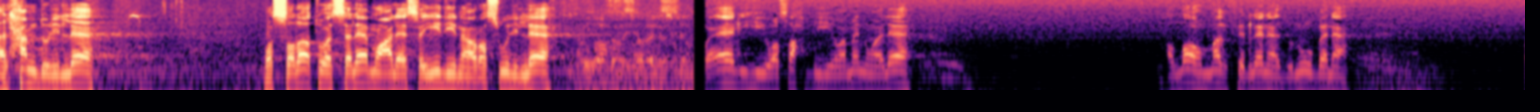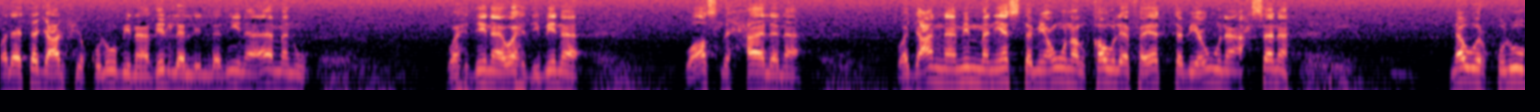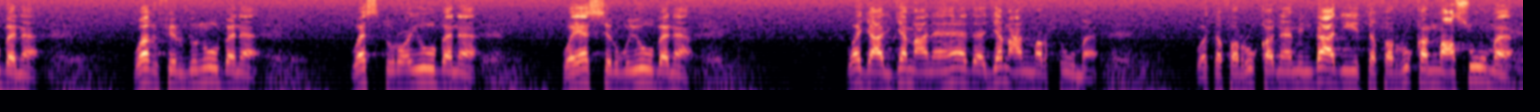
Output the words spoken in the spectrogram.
الحمد لله والصلاة والسلام على سيدنا رسول الله وآله وصحبه ومن والاه. اللهم اغفر لنا ذنوبنا ولا تجعل في قلوبنا غلا للذين آمنوا. واهدنا واهد بنا وأصلح حالنا. واجعلنا ممن يستمعون القول فيتبعون أحسنه. نور قلوبنا واغفر ذنوبنا واستر عيوبنا ويسر غيوبنا. واجعل جمعنا هذا جمعا مرحوما وتفرقنا من بعده تفرقا معصوما.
